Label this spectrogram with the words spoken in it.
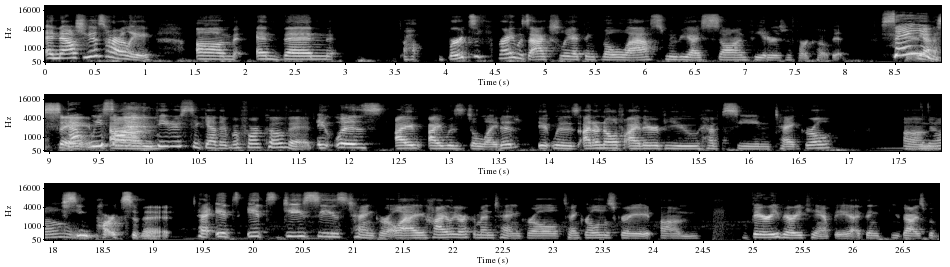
and now she is Harley. Um, and then Birds of Prey was actually, I think, the last movie I saw in theaters before COVID. Same. Yeah, That same. we saw it in Um, theaters together before COVID. It was I I was delighted. It was I don't know if either of you have seen Tank Girl. Um, no. I've seen parts of it. It's it's DC's Tank Girl. I highly recommend Tank Girl. Tank Girl is great. Um, very very campy. I think you guys would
